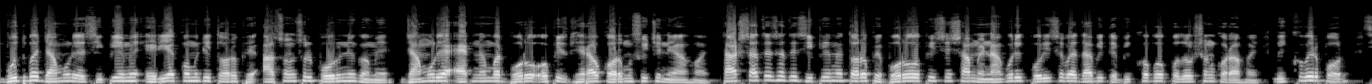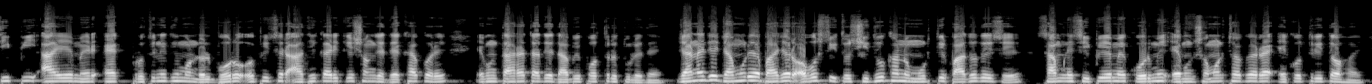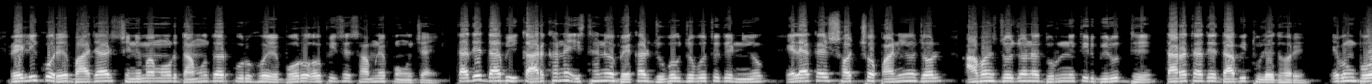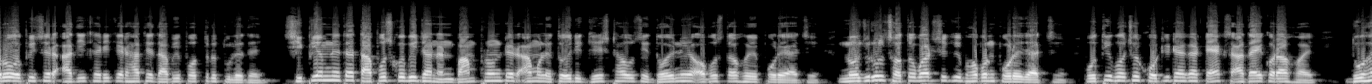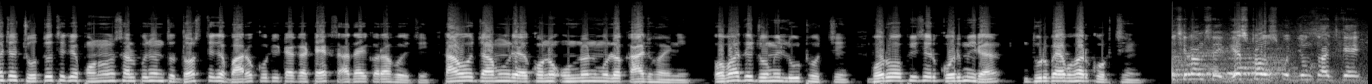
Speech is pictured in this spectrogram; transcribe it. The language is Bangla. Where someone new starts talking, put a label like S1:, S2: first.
S1: বুধবার জামুড়িয়া সিপিএম এরিয়া কমিটির তরফে আসানসোল পৌর নিগমের জামুড়িয়া এক নম্বর বড় অফিস ঘেরাও কর্মসূচি নেওয়া হয়। তার সাথে সাথে সিপিএম এর তরফে বড় অফিসের সামনে নাগরিক পরিষেবার দাবিতে বিক্ষোভ প্রদর্শন করা হয়। বিক্ষোভের পর সিপিআইএম এর এক প্রতিনিধিমণ্ডল বড় অফিসের আধিকারিকের সঙ্গে দেখা করে এবং তারা তাদের দাবিপত্র তুলে দেয়। জানা যায় জামুড়িয়া বাজার অবস্থিত সিধু কানু মূর্তির পাদদেশে সামনে সিপিএম এর কর্মী এবং সমর্থকেরা একত্রিত হয়। র্যালি করে বাজার, সিনেমা মোড়, দামোদরপুর হয়ে বড় অফিসের সামনে পৌঁছায়। তাদের দাবি, কারখানায় স্থানীয় বেকার যুবক যুবতীদের নিয়োগ, এলাকায় স্বচ্ছ পানীয় জল, আবাস যোজনা দুর্নীতির বিরুদ্ধে তারা তাদের দাবি তুলে ধরে এবং বড় অফিসের আধিকারিকের হাতে দাবিপত্র তুলে দেয়। সিপিএম নেতা তাপস কবি জানান, বামফ্রন্টের আমলে তৈরি গেস্ট হাউসে দয়নীয় অবস্থা হয়ে পড়ে আছে। নজরুল শতবার্ষিকী ভবন পড়ে যাচ্ছে। প্রতি বছর কোটি টাকা ট্যাক্স আদায় করা হয়। দু হাজার চোদ্দ থেকে পনেরো সাল পর্যন্ত দশ থেকে বারো কোটি টাকা ট্যাক্স আদায় করা হয়েছে। তাও জামুড়ে কোনো উন্নয়নমূলক কাজ হয়নি। অবাধে জমি লুট হচ্ছে। বড় অফিসের কর্মীরা দুর্ব্যবহার করছেন।
S2: ছিলাম সেই গেস্ট হাউস পর্যন্ত আজকে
